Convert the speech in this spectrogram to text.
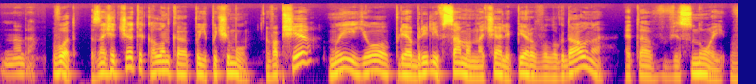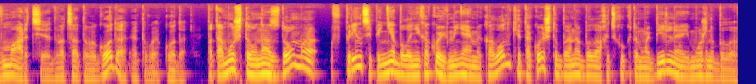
Ну да. Вот, значит, что эта колонка и почему? Вообще, мы ее приобрели в самом начале первого локдауна, это весной, в марте 2020 года, этого года, потому что у нас дома, в принципе, не было никакой вменяемой колонки такой, чтобы она была хоть сколько-то мобильная, и можно было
